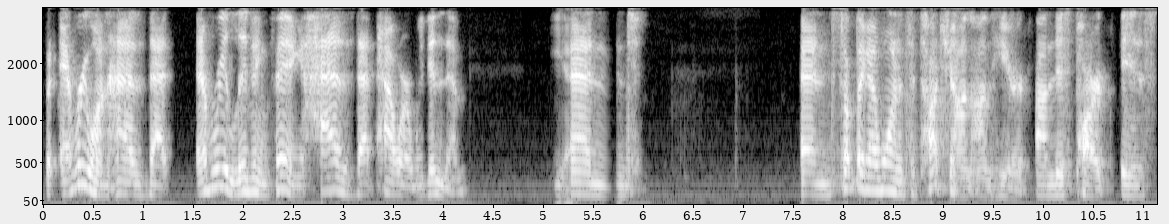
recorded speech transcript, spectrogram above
But everyone has that. Every living thing has that power within them. Yeah. And and something I wanted to touch on on here on this part is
